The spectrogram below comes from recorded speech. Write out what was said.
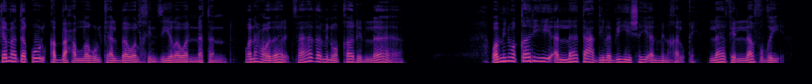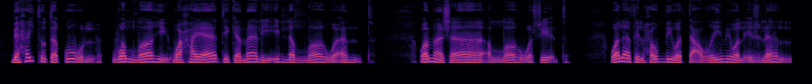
كما تقول قبح الله الكلب والخنزير والنتن ونحو ذلك. فهذا من وقار الله ومن وقاره أن لا تعدل به شيئا من خلقه. لا في اللفظ بحيث تقول والله وحياتك ما لي إلا الله وأنت وما شاء الله وشئت. ولا في الحب والتعظيم والإجلال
